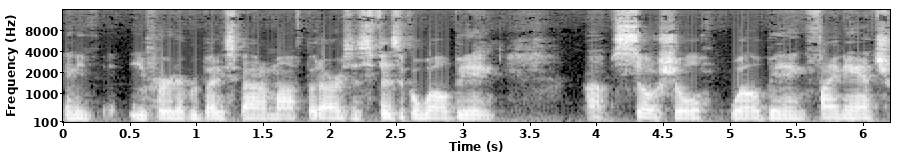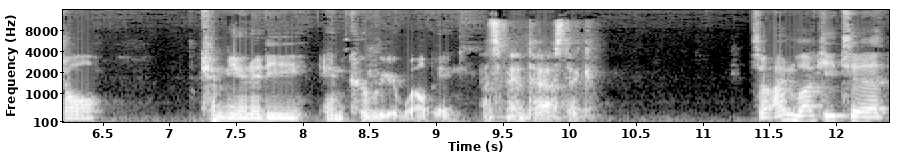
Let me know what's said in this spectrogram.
and you've, you've, heard everybody spout them off, but ours is physical well being, um, social well being, financial, community, and career well being. That's fantastic. So I'm lucky to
